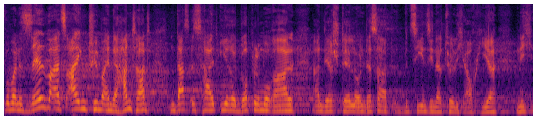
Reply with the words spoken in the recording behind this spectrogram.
wo man es selber als Eigentümer in der Hand hat. Und das ist halt Ihre Doppelmoral an der Stelle und deshalb beziehen Sie natürlich auch hier nicht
